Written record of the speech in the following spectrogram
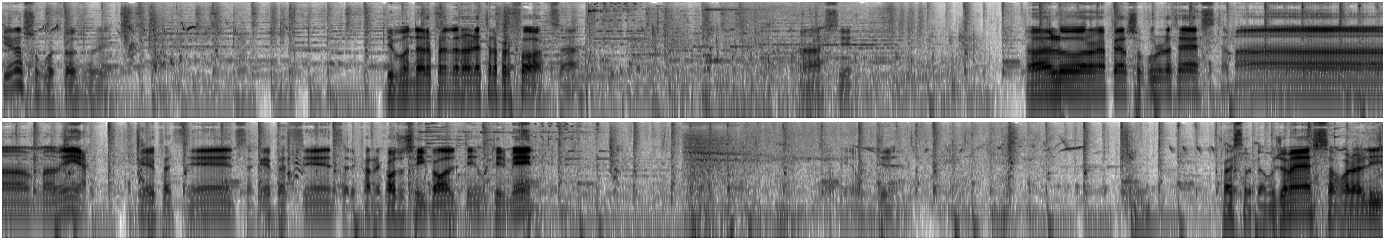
Tira su qualcosa lì. Devo andare a prendere la lettera per forza? Ah sì. Allora mi ha perso pure la testa. Mamma mia. Che pazienza, che pazienza. Rifare le cose sei volte inutilmente. Troppo inutile. Questa l'abbiamo già messa, quella lì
